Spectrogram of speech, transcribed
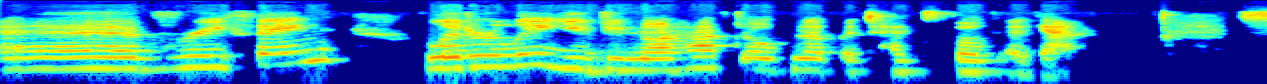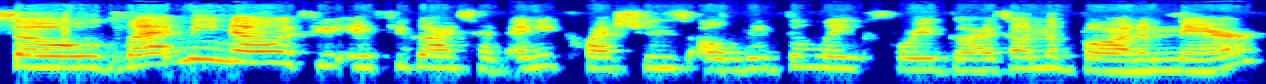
everything. Literally, you do not have to open up a textbook again. So let me know if you if you guys have any questions. I'll leave the link for you guys on the bottom there.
